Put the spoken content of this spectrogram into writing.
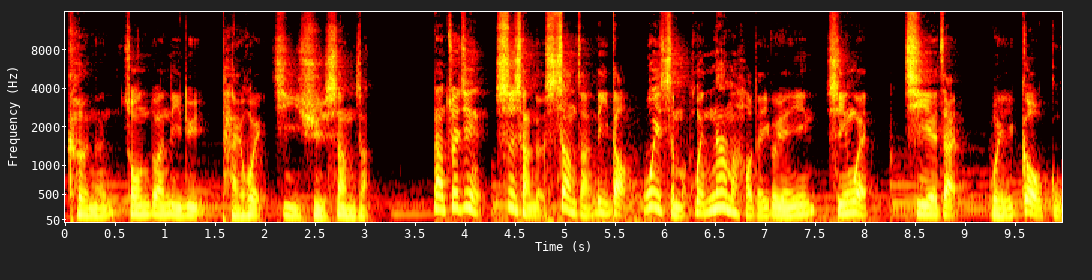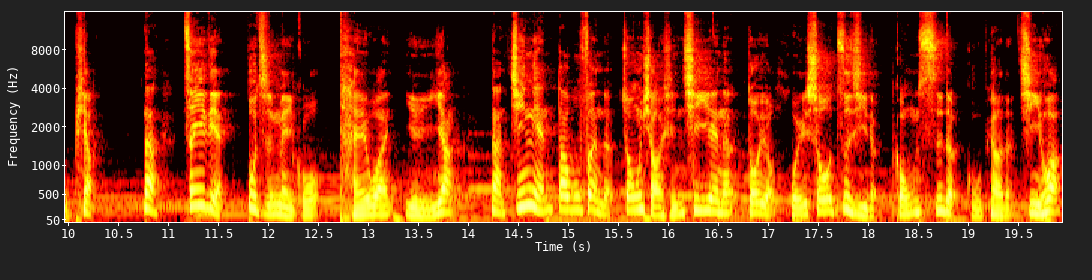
可能终端利率还会继续上涨。那最近市场的上涨力道为什么会那么好的一个原因，是因为企业在回购股票。那这一点不止美国，台湾也一样。那今年大部分的中小型企业呢，都有回收自己的公司的股票的计划。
